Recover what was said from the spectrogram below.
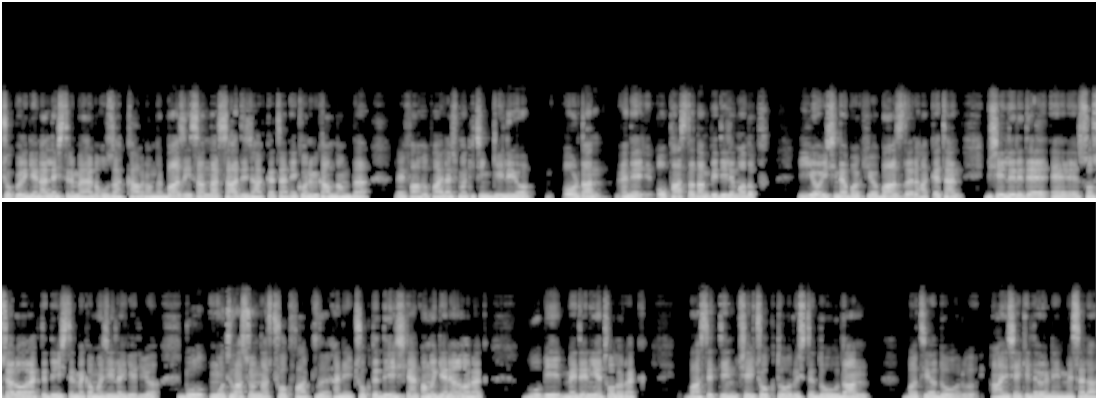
çok böyle genelleştirmelerden uzak kavramlar. Bazı insanlar sadece hakikaten ekonomik anlamda refahı paylaşmak için geliyor. Oradan hani o pastadan bir dilim alıp yiyor, işine bakıyor. Bazıları hakikaten bir şeyleri de e, sosyal olarak da değiştirmek amacıyla geliyor. Bu motivasyonlar çok farklı. Hani çok da değişken ama genel olarak bu bir medeniyet olarak bahsettiğin şey çok doğru. İşte doğudan batıya doğru. Aynı şekilde örneğin mesela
